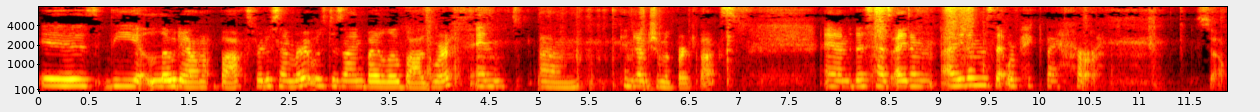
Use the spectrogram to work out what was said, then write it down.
is the Lowdown box for December. It was designed by Lo Bosworth in um, conjunction with Birchbox. And this has item items that were picked by her. So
